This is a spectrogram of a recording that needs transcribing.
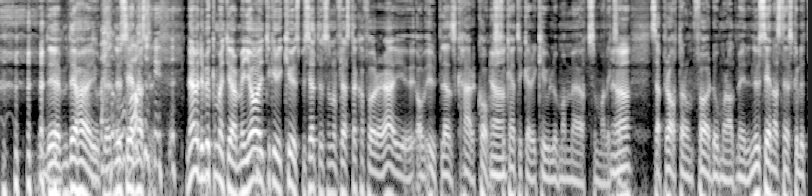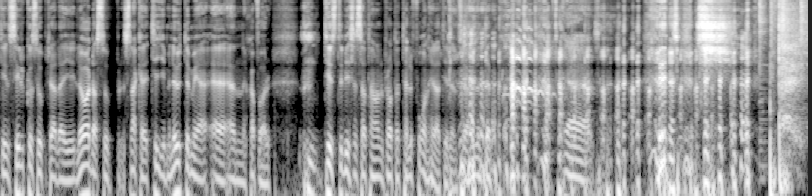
Men det, det har jag gjort. Nu senast, nej men det brukar man inte göra, men jag tycker det är kul, speciellt eftersom de flesta chaufförer är ju av utländsk härkomst, Ja. så kan jag tycka det är kul om man möts och man liksom Ja. så här, pratar om fördomar och allt möjligt. Nu senast när jag skulle till Cirkus uppträda i lördag så snackade jag tio minuter med eh, en chaufför, tills det visade sig att han hade pratat telefon hela tiden. Så jag hade inte...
